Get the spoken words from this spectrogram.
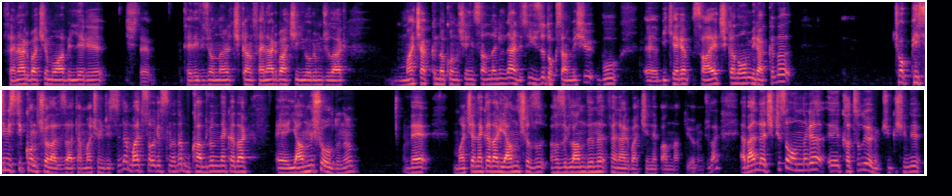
Fenerbahçe muhabirleri işte televizyonlara çıkan Fenerbahçeli yorumcular, maç hakkında konuşan insanların neredeyse %95'i bu e, bir kere sahaya çıkan 11 hakkında çok pesimistik konuşuyorlardı zaten maç öncesinde. Maç sonrasında da bu kadronun ne kadar e, yanlış olduğunu ve maça ne kadar yanlış hazırlandığını Fenerbahçe'nin hep anlattı yorumcular. Ya ben de açıkçası onlara e, katılıyorum. Çünkü şimdi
